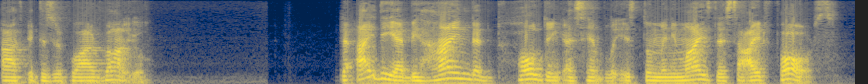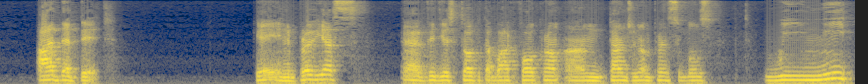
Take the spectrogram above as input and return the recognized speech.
at its required value. The idea behind the holding assembly is to minimize the side force at the bit. Okay, in previous uh, videos talked about fulcrum and pendulum principles, we need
